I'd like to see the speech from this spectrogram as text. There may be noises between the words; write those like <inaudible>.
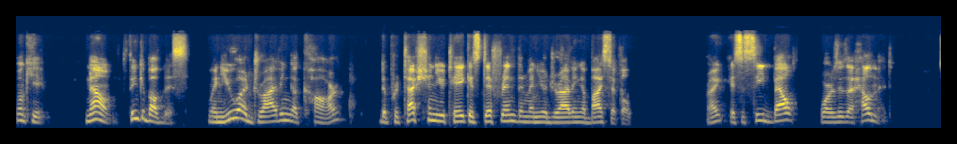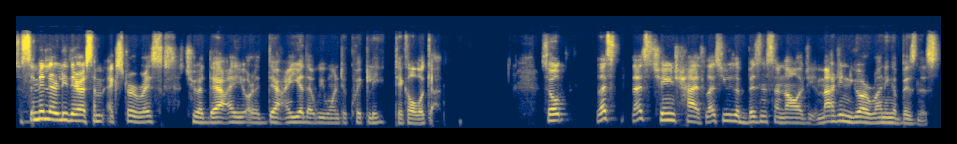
Okay. Now think about this. When you are driving a car, the protection you take is different than when you're driving a bicycle, right? It's a seat belt or versus a helmet. So mm-hmm. similarly, there are some extra risks to a da'i or a da'iyah that we want to quickly take a look at. So let's let's change hats. Let's use a business analogy. Imagine you are running a business,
